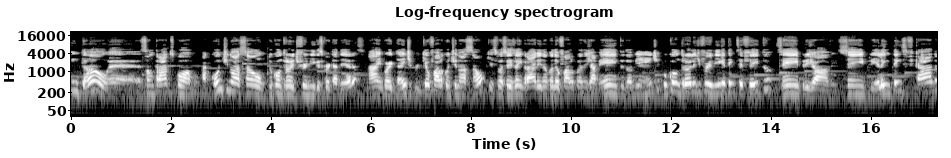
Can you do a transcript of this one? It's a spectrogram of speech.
Então, é, são tratos como a continuação do controle de formigas cortadeiras. Ah, importante, porque eu falo continuação, que se vocês lembrarem né, quando eu falo planejamento do ambiente, o controle de formiga tem que ser feito sempre, jovem, sempre. Ele é intensificado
